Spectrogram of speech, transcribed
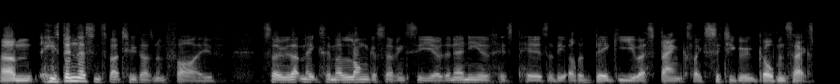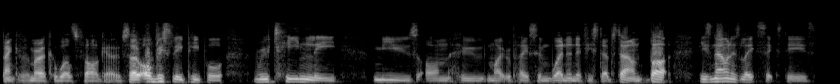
Um, he's been there since about 2005. So that makes him a longer serving CEO than any of his peers at the other big US banks like Citigroup, Goldman Sachs, Bank of America, Wells Fargo. So obviously, people routinely muse on who might replace him when and if he steps down. But he's now in his late 60s.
